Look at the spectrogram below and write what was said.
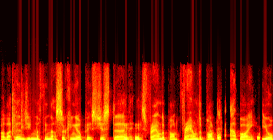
Well, that earns you nothing. That's sucking up. It's just uh, it's frowned upon. Frowned upon. Abhay, your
